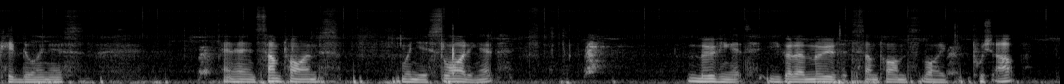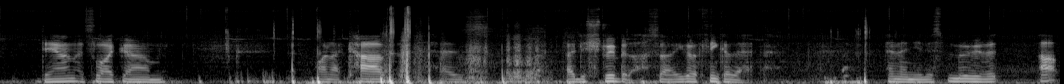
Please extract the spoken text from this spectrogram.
keep doing this and then sometimes when you're sliding it moving it you got to move it sometimes like push up down. It's like um, on a car that has a distributor, so you got to think of that. And then you just move it up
